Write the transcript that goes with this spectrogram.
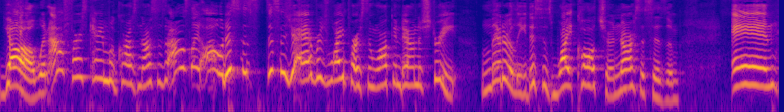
Y'all, when I first came across narcissism, I was like, "Oh, this is this is your average white person walking down the street." Literally, this is white culture, narcissism. And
